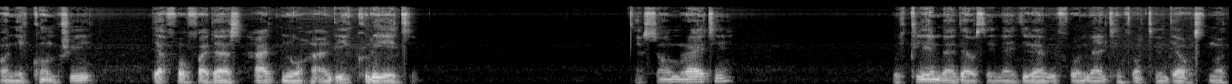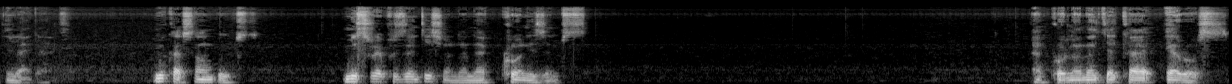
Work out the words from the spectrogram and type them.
on a country their forefathers had no hand in creating. And some writing, we claim that there was a Nigeria before 1914. There was nothing like that. Look at some books. Misrepresentation and anachronisms. And chronological errors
